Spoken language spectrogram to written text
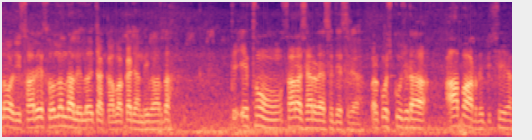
ਲਓ ਜੀ, ਸਾਰੇ ਸੋਲਨ ਦਾ ਲੈ ਲਓ, ਇਹ ਚੱਕਾ ਬਾਕਾ ਜਾਂਦੀ ਵਾਰ ਦਾ। ਤੇ ਇੱਥੋਂ ਸਾਰਾ ਸ਼ਹਿਰ ਵੈਸੇ ਦਿਸ ਰਿਹਾ, ਪਰ ਕੁਝ ਕੁ ਜਿਹੜਾ ਆਹ ਪਹਾੜ ਦੇ ਪਿੱਛੇ ਆ,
